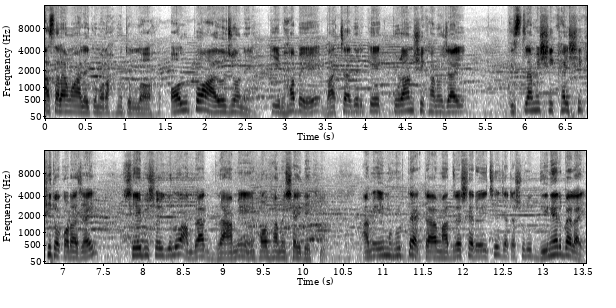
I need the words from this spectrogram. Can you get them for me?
আসসালামু আলাইকুম রহমতুল্লাহ। অল্প আয়োজনে কীভাবে বাচ্চাদেরকে কোরআন শেখানো যায়, ইসলামী শিক্ষায় শিক্ষিত করা যায় সেই বিষয়গুলো আমরা গ্রামে হরহামেশাই দেখি। আমি এই মুহূর্তে একটা মাদ্রাসায় রয়েছে, যেটা শুধু দিনের বেলায়,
